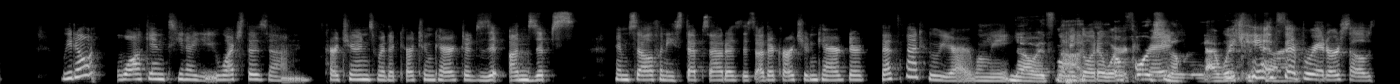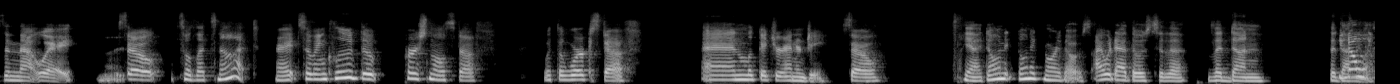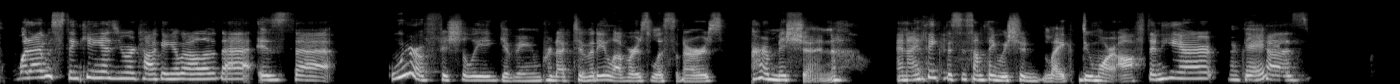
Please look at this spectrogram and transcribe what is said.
we don't walk into you know you watch those um cartoons where the cartoon character zip unzips himself and he steps out as this other cartoon character that's not who we are when we No, it's when we go to work, right? Unfortunately, I wish we can't could. separate ourselves in that way Right. so so let's not, right? So include the personal stuff with the work stuff and look at your energy. So yeah, don't don't ignore those. I would add those to the the done You know, what I was thinking as you were talking about all of that is that we're officially giving productivity lovers listeners permission. And I think this is something we should like do more often here Okay. because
